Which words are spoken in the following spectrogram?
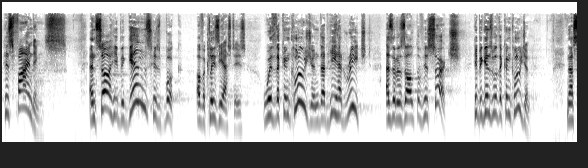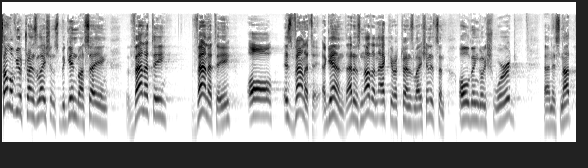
his findings. And so he begins his book of Ecclesiastes with the conclusion that he had reached as a result of his search. He begins with the conclusion. Now, some of your translations begin by saying, Vanity, vanity, all is vanity. Again, that is not an accurate translation. It's an Old English word, and it's not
